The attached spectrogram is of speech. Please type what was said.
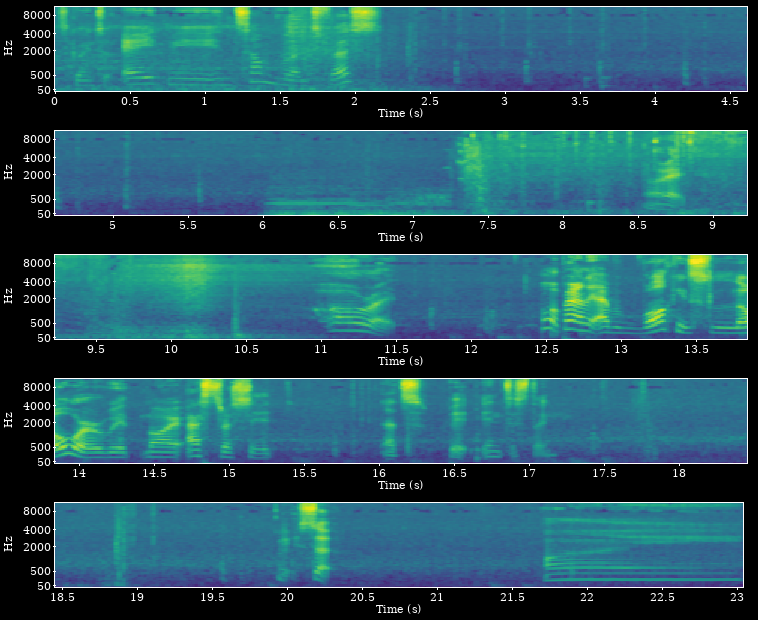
It's going to aid me in some runs first. Alright. Alright. Oh, apparently I'm walking slower with my Astra seat. That's a bit interesting. Okay, so. I...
